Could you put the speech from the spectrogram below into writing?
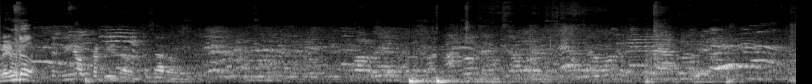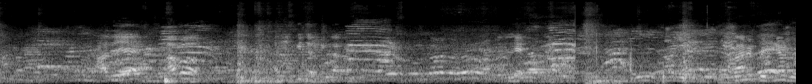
రెండు. అదే బాబు అది ఇంకా అంతే. కానీ పెట్టినాడు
